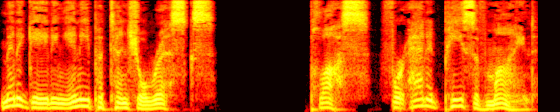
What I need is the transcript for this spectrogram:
mitigating any potential risks. Plus, for added peace of mind,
